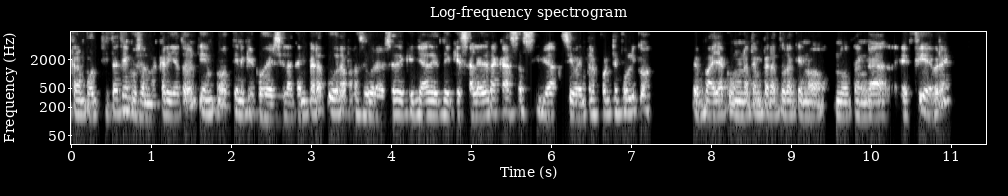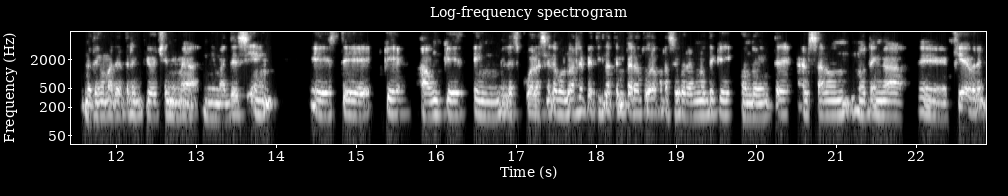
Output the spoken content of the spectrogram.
transportista tiene que usar mascarilla todo el tiempo, tiene que cogerse la temperatura para asegurarse de que ya desde que sale de la casa, si va, si va en transporte público, pues vaya con una temperatura que no, no tenga eh, fiebre no tengo más de 38 ni más, ni más de 100, este, que aunque en la escuela se le vuelva a repetir la temperatura para asegurarnos de que cuando entre al salón no tenga eh, fiebre,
